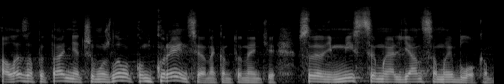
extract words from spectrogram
Але запитання, чи можливо конкуренція на континенті всередині між цими альянсами і блоками?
